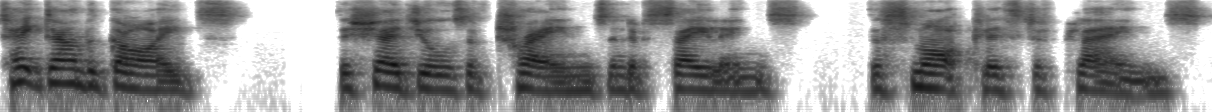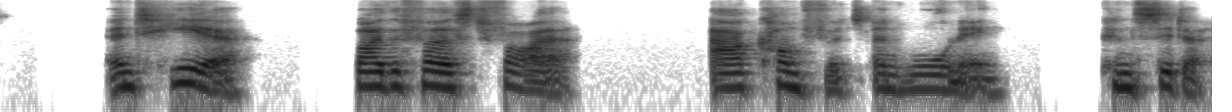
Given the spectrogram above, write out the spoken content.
Take down the guides the schedules of trains and of sailings, the smart list of planes. And here, by the first fire, our comfort and warning, consider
